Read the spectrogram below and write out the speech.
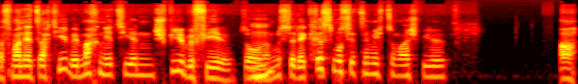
Dass man jetzt sagt, hier, wir machen jetzt hier einen Spielbefehl. So, Mhm. dann müsste der Chris muss jetzt nämlich zum Beispiel Der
